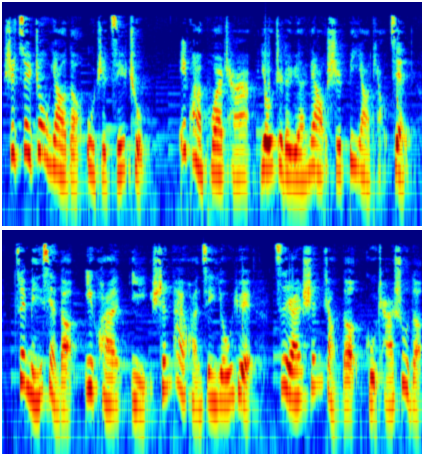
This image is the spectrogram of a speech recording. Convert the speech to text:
是最重要的物质基础。一款普洱茶优质的原料是必要条件。最明显的一款以生态环境优越。自然生长的古茶树的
